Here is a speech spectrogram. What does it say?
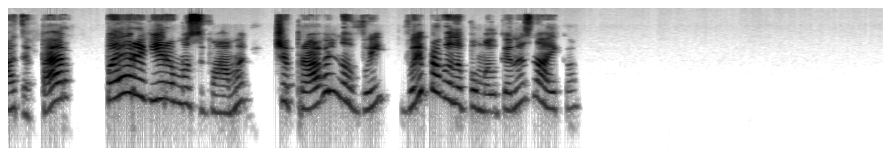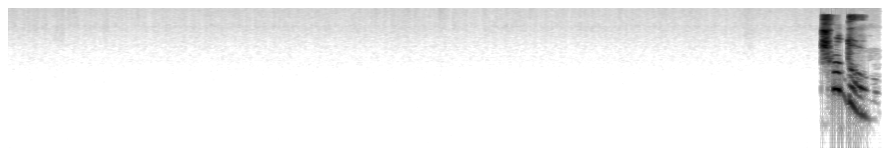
А тепер перевіримо з вами, чи правильно ви виправили помилки незнайка. Чудово.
